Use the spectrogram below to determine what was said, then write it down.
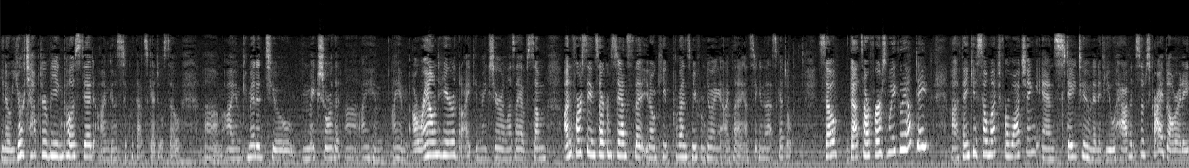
you know your chapter being posted i'm going to stick with that schedule so um, I am committed to make sure that uh, I am I am around here that I can make sure unless I have some unforeseen circumstance that you know keep prevents me from doing it I'm planning on sticking to that schedule. So that's our first weekly update. Uh, thank you so much for watching and stay tuned and if you haven't subscribed already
